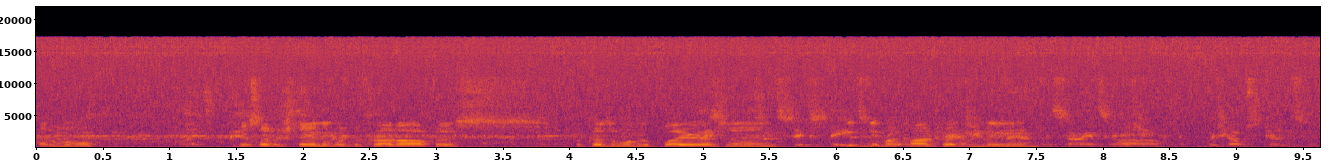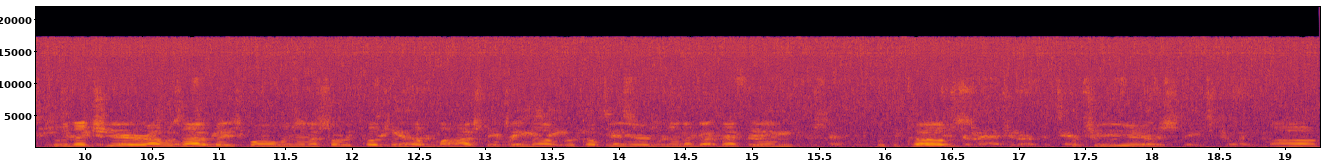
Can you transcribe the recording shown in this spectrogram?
had a little misunderstanding with the front office because of one of the players, and didn't get my contract renewed. Uh, so the next year, I was out of baseball, and then I started coaching, helping my high school team out for a couple of years, and then I got back in with the Cubs for two years. Uh,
